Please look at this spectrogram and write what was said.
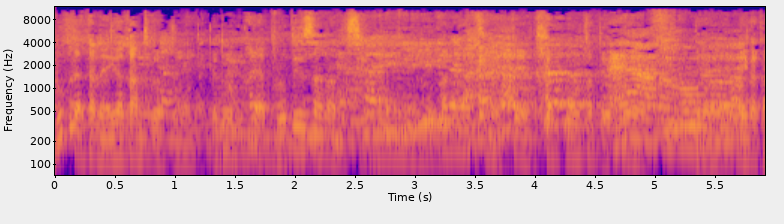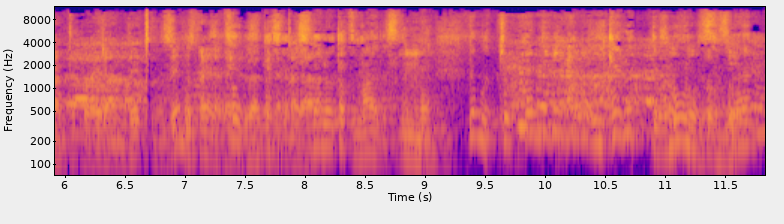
僕ら多分映画監督だと思うんだけど彼はプロデューサーなんですよ。お金を集めて企画を立ててで映画監督を選んでって全部彼らがやるわけだから。シナリオ立つ前ですからね、うん、でも直感的にこれいけるって思うんですよね。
